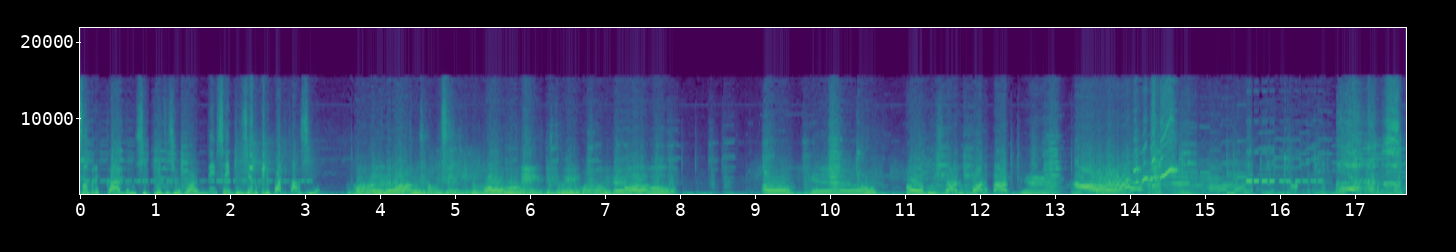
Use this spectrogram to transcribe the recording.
Sobrecarga nos circuitos de Horn. Nem sei dizer o que ele pode fazer. O controle remoto, estou me sentindo tonto. Tenho que destruir o controle remoto. Oh, não! Vamos dar o fora daqui! Espere!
